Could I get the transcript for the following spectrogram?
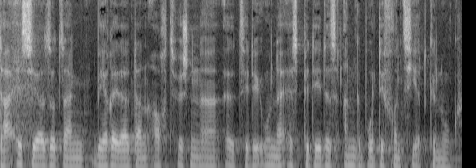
da ist ja sozusagen, wäre ja dann auch zwischen der äh, CDU und der SPD das Angebot differenziert genug.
